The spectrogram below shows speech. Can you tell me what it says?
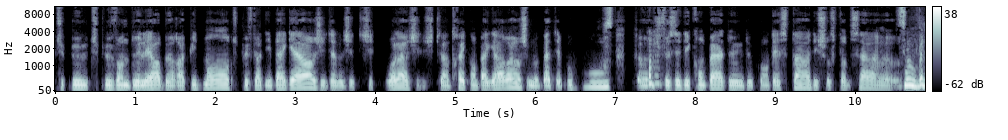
tu peux, tu peux vendre de l'herbe rapidement, tu peux faire des bagarres. J'étais, voilà, j'étais un très grand bagarreur, je me battais beaucoup, euh, je faisais des combats de, de clandestins, des choses comme ça. c'est vrai.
